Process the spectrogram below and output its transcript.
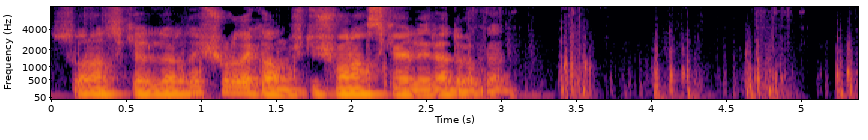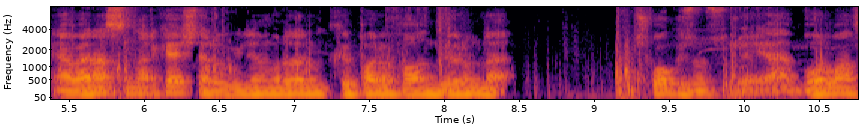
Son askerlerde şurada kalmış düşman askerleri hadi bakalım. Ya ben aslında arkadaşlar bu videonun buralarını kırparım falan diyorum da çok uzun sürüyor yani. Warband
